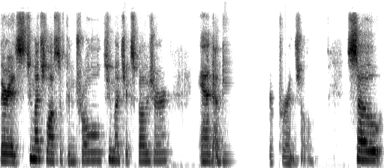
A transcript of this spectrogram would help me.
There is too much loss of control, too much exposure, and abuse differential. So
